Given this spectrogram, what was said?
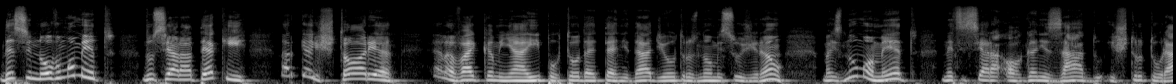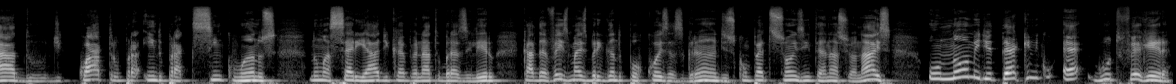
desse novo momento do Ceará até aqui. Claro que a história ela vai caminhar aí por toda a eternidade e outros nomes surgirão, mas no momento, nesse Ceará organizado, estruturado, de quatro pra, indo para cinco anos numa Série A de Campeonato Brasileiro, cada vez mais brigando por coisas grandes, competições internacionais, o nome de técnico é Guto Ferreira,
